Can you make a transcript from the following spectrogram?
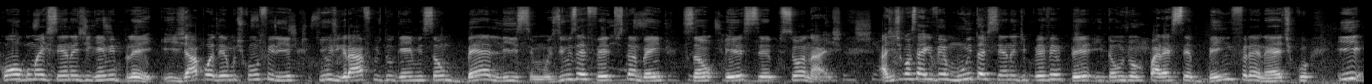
com algumas cenas de gameplay e já podemos conferir que os gráficos do game são belíssimos e os efeitos também são excepcionais. A gente consegue ver muitas cenas de PVP, então o jogo parece ser bem frenético e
